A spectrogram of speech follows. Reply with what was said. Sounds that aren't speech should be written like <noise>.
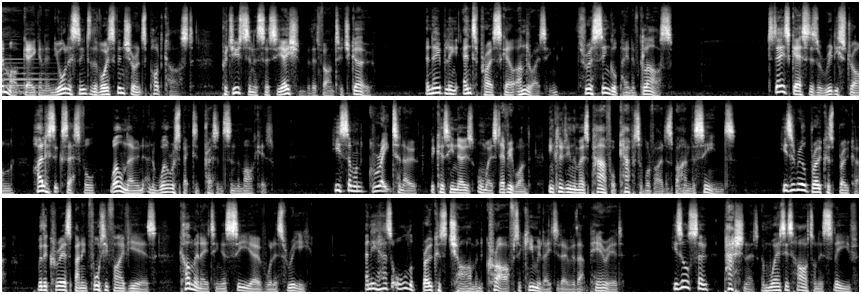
I'm Mark Gagan, and you're listening to the Voice of Insurance podcast, produced in association with Advantage Go, enabling enterprise scale underwriting through a single pane of glass. Today's guest is a really strong, highly successful, well known, and well respected presence in the market. He's someone great to know because he knows almost everyone, including the most powerful capital providers behind the scenes. He's a real broker's broker, with a career spanning 45 years, culminating as CEO of Willis Re. And he has all the broker's charm and craft accumulated over that period. He's also passionate and wears his heart on his sleeve.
